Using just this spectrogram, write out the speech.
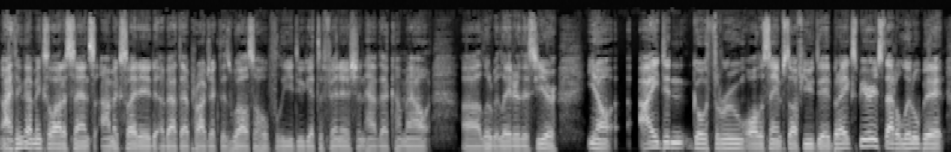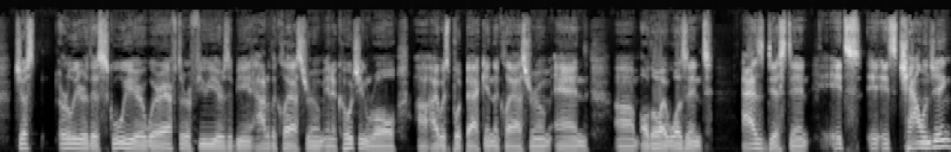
I think that makes a lot of sense. I'm excited about that project as well. So hopefully you do get to finish and have that come out. Uh, a little bit later this year. You know, I didn't go through all the same stuff you did, but I experienced that a little bit just earlier this school year where after a few years of being out of the classroom in a coaching role uh, i was put back in the classroom and um, although i wasn't as distant it's it's challenging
